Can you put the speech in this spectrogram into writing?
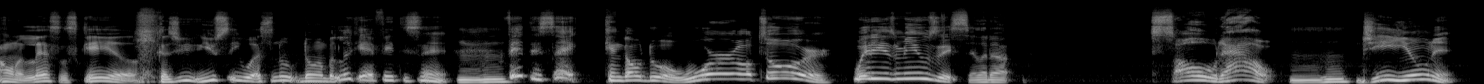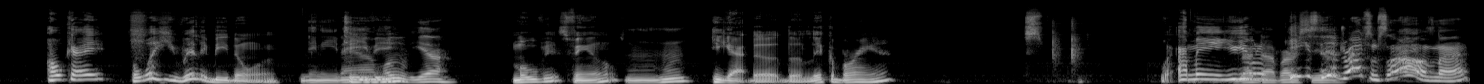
on a lesser scale, because you you see what Snoop doing, but look at 50 Cent. hmm 50 Cent can go do a world tour with his music. Seal it up. Sold out. hmm G Unit. Okay. But what he really be doing? Then he TV. movie. Yeah. Movies, films. hmm He got the the liquor brand. I mean, you get what he can still yeah. drop some songs now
